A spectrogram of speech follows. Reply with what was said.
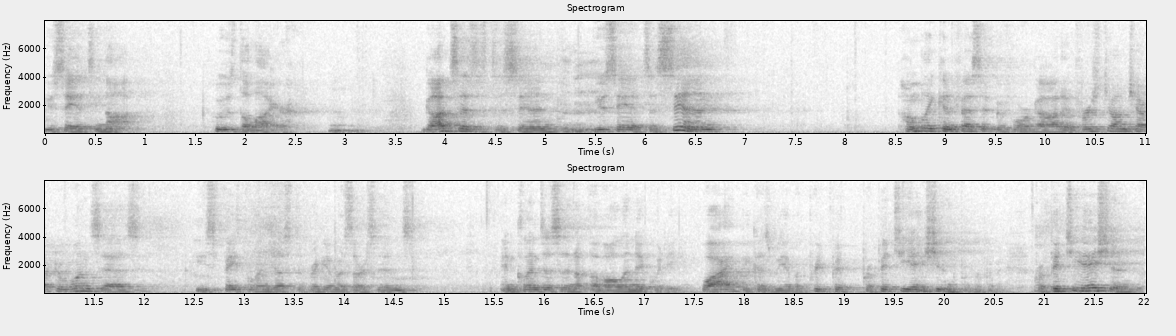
you say it's not. Who's the liar? Mm-hmm. God says it's a sin, you say it's a sin, humbly confess it before God. And 1 John chapter 1 says, He's faithful and just to forgive us our sins and cleanse us of all iniquity. Why? Because we have a propitiation, propitiation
